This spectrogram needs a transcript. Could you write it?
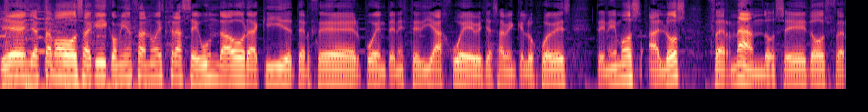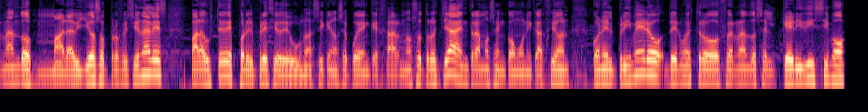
Bien, ya estamos aquí, comienza nuestra segunda hora aquí de tercer puente en este día jueves. Ya saben que los jueves tenemos a los Fernandos, ¿eh? dos Fernandos maravillosos profesionales para ustedes por el precio de uno, así que no se pueden quejar. Nosotros ya entramos en comunicación con el primero de nuestros Fernandos, el queridísimo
